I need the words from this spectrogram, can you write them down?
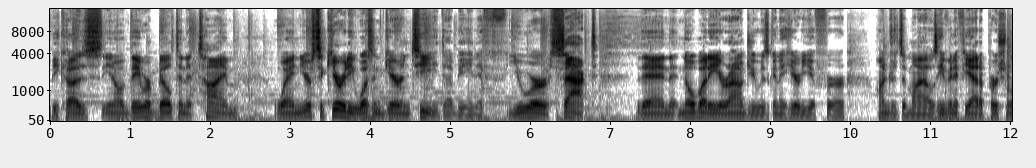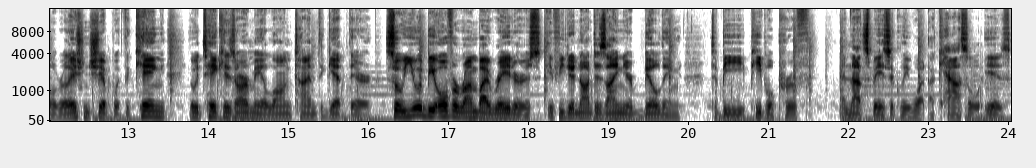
because, you know, they were built in a time when your security wasn't guaranteed. I mean, if you were sacked, then nobody around you was going to hear you for hundreds of miles. Even if you had a personal relationship with the king, it would take his army a long time to get there. So you would be overrun by raiders if you did not design your building to be people proof. And that's basically what a castle is.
